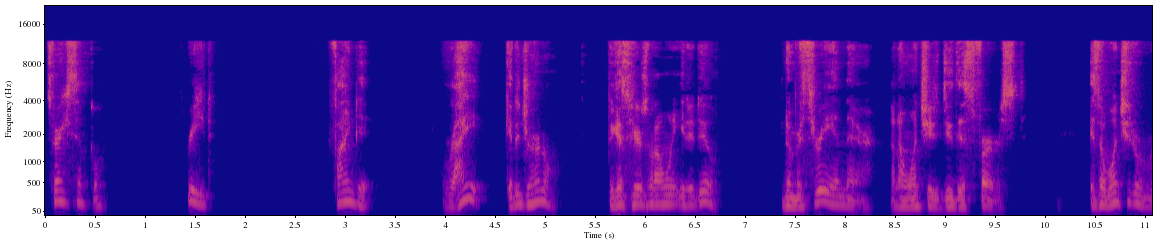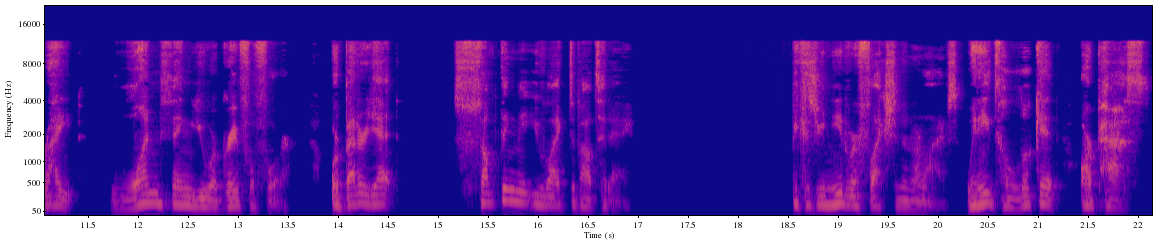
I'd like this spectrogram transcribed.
It's very simple. Read, find it, write, get a journal. Because here's what I want you to do. Number three in there, and I want you to do this first, is I want you to write one thing you are grateful for, or better yet, something that you liked about today. Because you need reflection in our lives. We need to look at our past.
